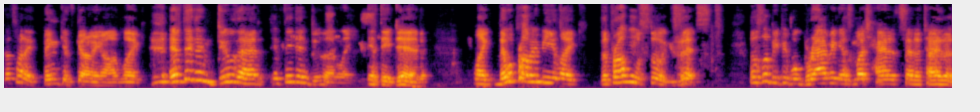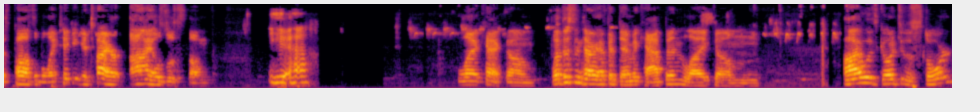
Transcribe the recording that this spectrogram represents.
that's what I think is going on. Like, if they didn't do that, if they didn't do that, like, if they did, like, there would probably be like the problem will still exist. There'll still be people grabbing as much hand sanitizer as possible, like taking entire aisles with them. Yeah. like heck um when this entire epidemic happened like um i was going to the store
